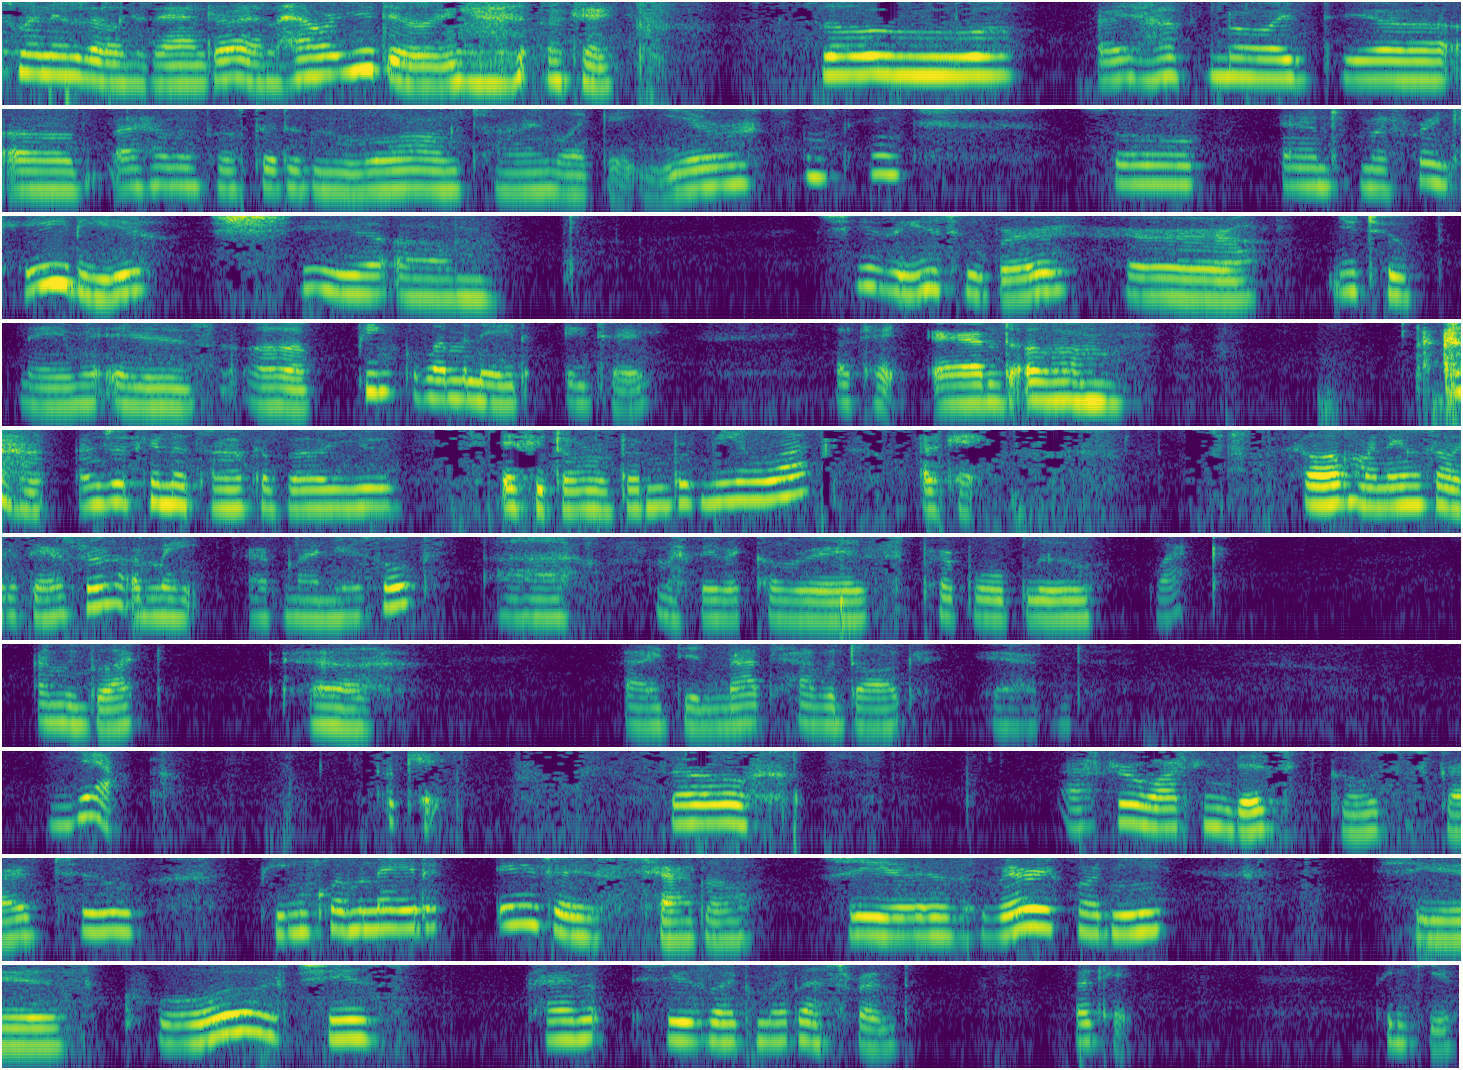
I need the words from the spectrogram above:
guys, my name is Alexandra, and how are you doing? okay, so I have no idea. Um, I haven't posted in a long time, like a year or something. So, and my friend Katie, she um, she's a YouTuber. Her YouTube name is uh, Pink Lemonade AJ. Okay, and um. I'm just gonna talk about you if you don't remember me a lot. Okay. Hello, my name is Alexandra. I'm eight, I'm nine years old. Uh, my favorite color is purple, blue, black. I mean black. Uh, I did not have a dog, and yeah. Okay. So after watching this, go subscribe to Pink Lemonade AJ's channel. She is very funny. She is cool. She's kind of, she's like my best friend. Okay. Thank you.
